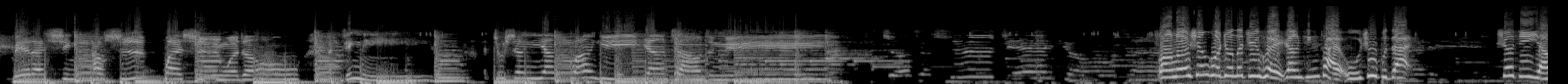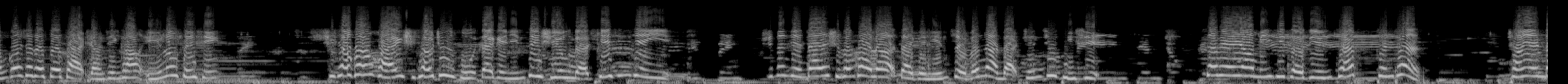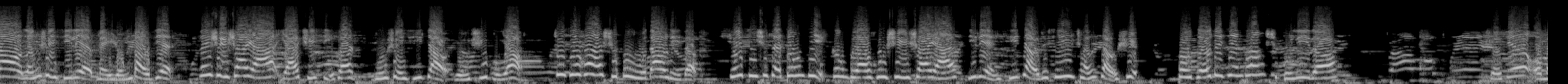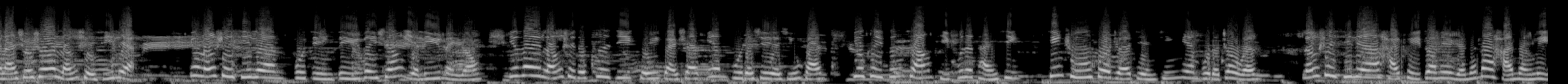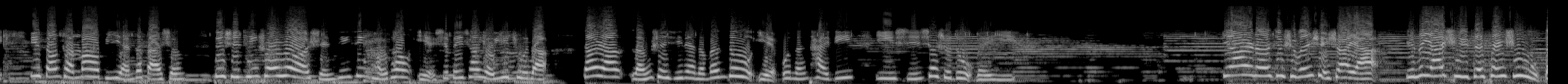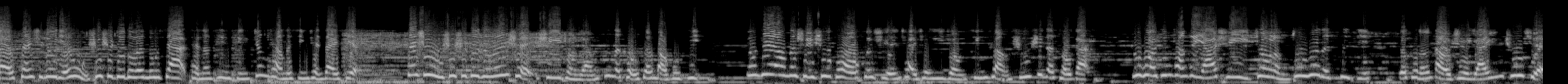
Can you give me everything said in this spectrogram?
别担心，好事坏事我都听你，就像阳光一样照着你。网络生活中的智慧，让精彩无处不在。收集阳光下的色彩，让健康一路随行。十条关怀，十条祝福，带给您最实用的贴心建议。十分简单，十分快乐，带给您最温暖的真挚提示。下面让我们一起走进 Tap Ten Ten。常言道，冷水洗脸美容保健，温水刷牙牙齿喜欢，冷水洗脚如吃补药。这些话是不无道理的，尤其是在冬季，更不要忽视刷牙、洗脸、洗脚这些日常小事，否则对健康是不利的哦。首先，我们来说说冷水洗脸。用冷水洗脸不仅利于卫生，也利于美容。因为冷水的刺激可以改善面部的血液循环，又可以增强皮肤的弹性，清除或者减轻面部的皱纹。冷水洗脸还可以锻炼人的耐寒能力，预防感冒、鼻炎的发生。对神经衰弱、神经性头痛也是非常有益处的。当然，冷水洗脸的温度也不能太低，以十摄氏度为宜。第二呢，就是温水刷牙。人的牙齿在三十五到三十六点五摄氏度的温度下才能进行正常的新陈代谢。三十五摄氏度的温水是一种良性的口腔保护剂，用这样的水漱口会使人产生一种清爽舒适的口感。如果经常给牙齿以骤冷骤热的刺激，则可能导致牙龈出血、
